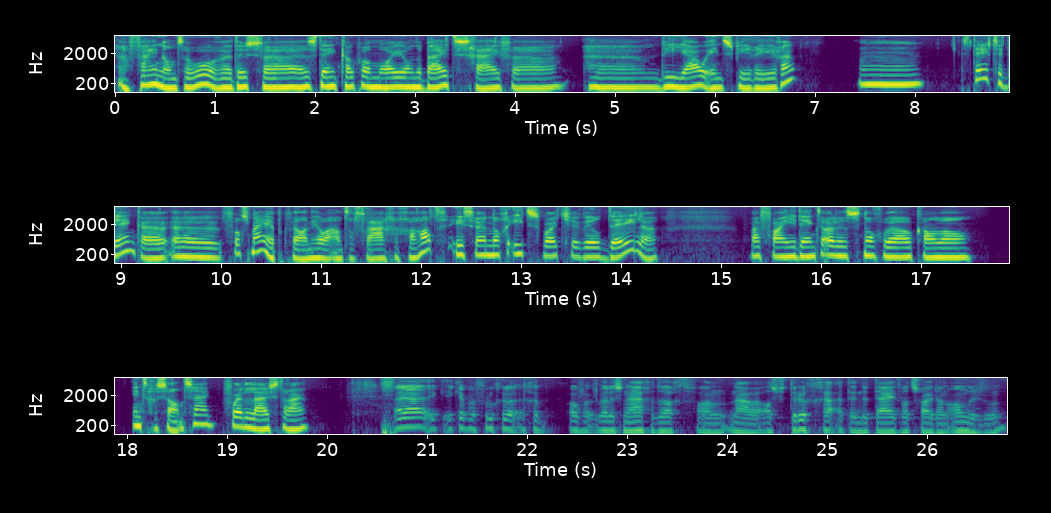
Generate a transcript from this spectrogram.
Nou, fijn om te horen. Dus uh, is denk ik ook wel mooi om erbij te schrijven uh, wie jou inspireren. Mm, Steef te denken, uh, volgens mij heb ik wel een heel aantal vragen gehad. Is er nog iets wat je wilt delen waarvan je denkt, oh dat is nog wel, kan wel interessant zijn voor de luisteraar? Nou ja, ik, ik heb er vroeger over wel eens nagedacht van, nou als je teruggaat in de tijd, wat zou je dan anders doen?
